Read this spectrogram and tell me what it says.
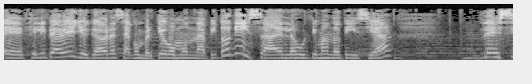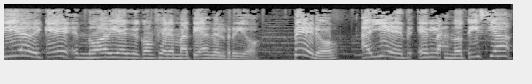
eh, Felipe Abello, que ahora se ha convertido como una pitoniza en las últimas noticias, decía de que no había que confiar en Matías del Río. Pero ayer en las noticias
